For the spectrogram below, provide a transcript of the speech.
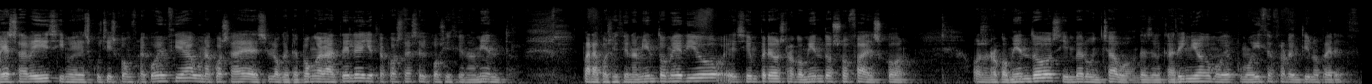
ya sabéis y me escuchéis con frecuencia, una cosa es lo que te ponga la tele y otra cosa es el posicionamiento. Para posicionamiento medio eh, siempre os recomiendo Sofa Score. Os recomiendo sin ver un chavo, desde el cariño, como, como dice Florentino Pérez.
